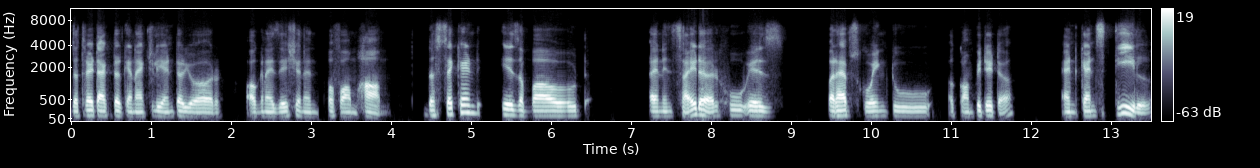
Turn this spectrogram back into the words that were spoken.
the threat actor can actually enter your organization and perform harm. The second is about an insider who is perhaps going to a competitor and can steal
